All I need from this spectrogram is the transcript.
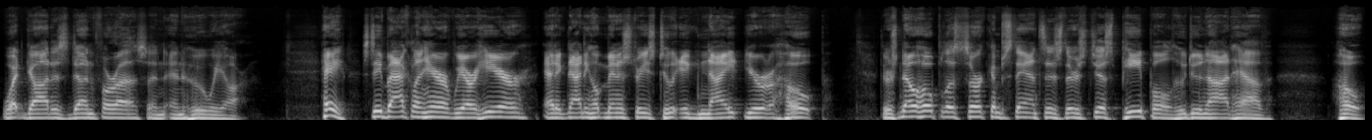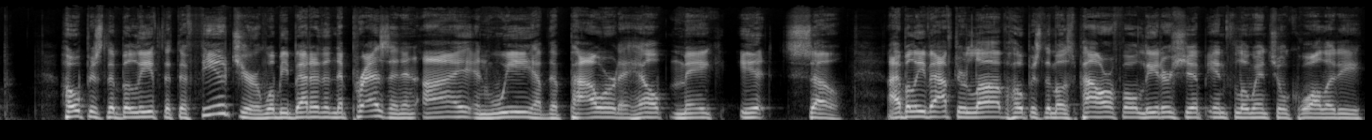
what God has done for us and, and who we are. Hey, Steve Backlund here. We are here at Igniting Hope Ministries to ignite your hope. There's no hopeless circumstances. There's just people who do not have hope. Hope is the belief that the future will be better than the present, and I and we have the power to help make it so. I believe after love, hope is the most powerful leadership, influential quality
